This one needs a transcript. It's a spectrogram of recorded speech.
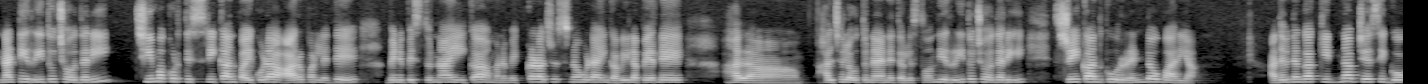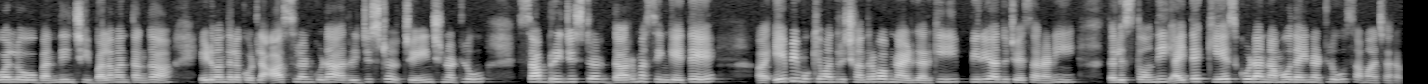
నటి రీతు చౌదరి చీమకుర్తి శ్రీకాంత్ పై కూడా ఆరోపణలు అయితే వినిపిస్తున్నాయి. ఇక మనం ఎక్కడ చూసినా కూడా ఇంకా వీళ్ళ పేర్లే హల్చల్ అవుతున్నాయని తెలుస్తోంది. రీతు చౌదరి శ్రీకాంత్కు రెండో భార్య. అదేవిధంగా కిడ్నాప్ చేసి గోవాలో బంధించి బలవంతంగా ఏడు వందల కోట్ల ఆస్తులను కూడా రిజిస్టర్ చేయించినట్లు సబ్ రిజిస్టర్ ధర్మ సింగ్ అయితే ఏపీ ముఖ్యమంత్రి చంద్రబాబు నాయుడు గారికి ఫిర్యాదు చేశారని తెలుస్తోంది. అయితే కేసు కూడా నమోదైనట్లు సమాచారం.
